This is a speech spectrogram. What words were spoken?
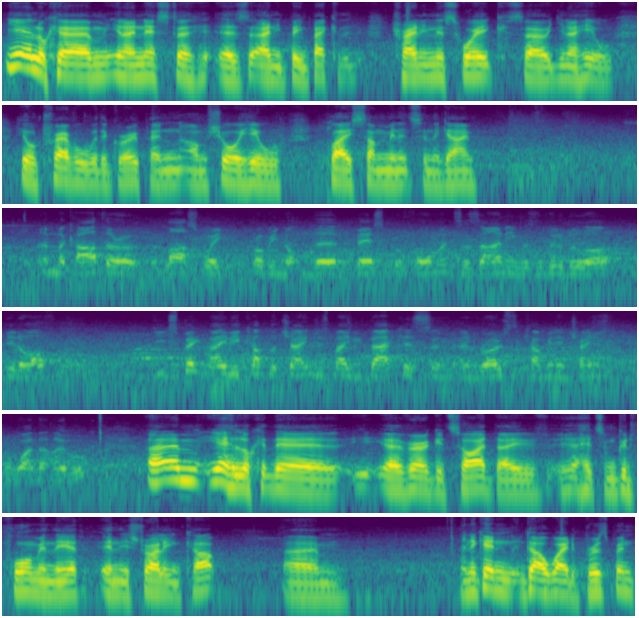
Yeah, look, um, you know, Nesta has only been back at training this week, so you know he'll he'll travel with the group, and I'm sure he'll play some minutes in the game. And Macarthur last week, probably not the best performance. Arzani was a little bit off. Expect maybe a couple of changes, maybe Baccus and, and Rose to come in and change the way that they look? Um, yeah, look, they're a very good side. They've had some good form in the in the Australian Cup, um, and again, go away to Brisbane.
